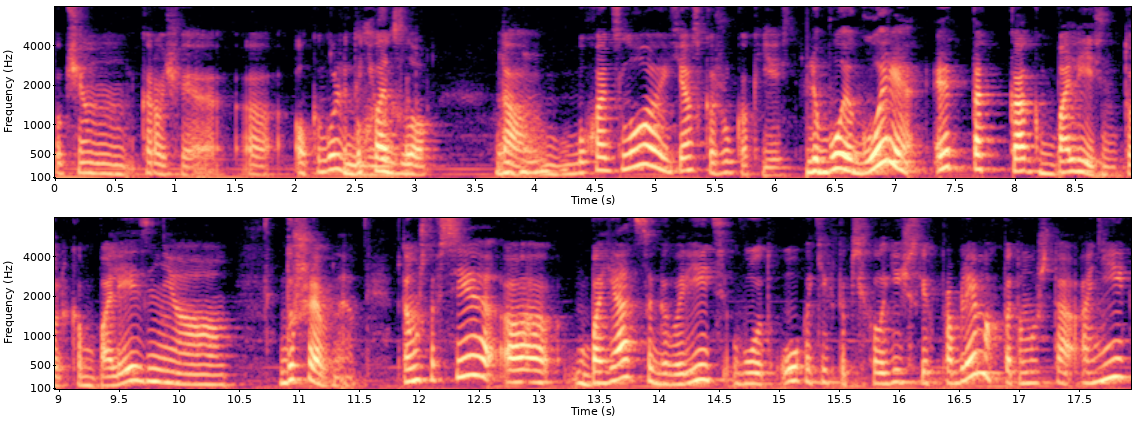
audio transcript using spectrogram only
В общем, короче, э, алкоголь это Бухать не зло. Да, угу. бухать зло, я скажу как есть. Любое горе это как болезнь, только болезнь э, душевная. Потому что все э, боятся говорить вот о каких-то психологических проблемах, потому что они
